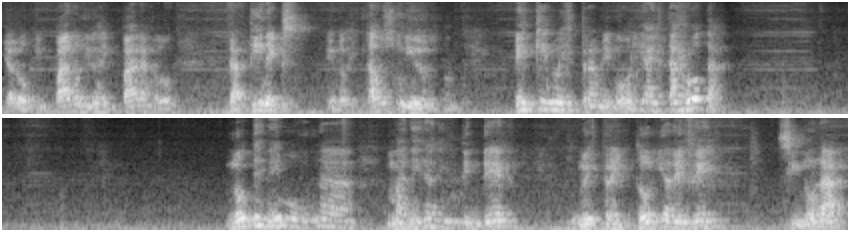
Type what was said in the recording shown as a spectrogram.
y a los hispanos y las hispanas, o latinex en los Estados Unidos, es que nuestra memoria está rota. no tenemos una manera de entender nuestra historia de fe si no la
